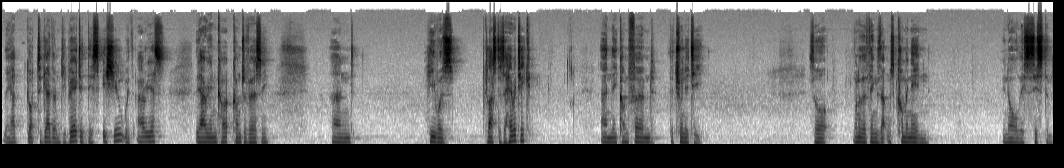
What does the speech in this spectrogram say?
they had got together and debated this issue with Arius, the Arian controversy. And he was classed as a heretic, and they confirmed the Trinity. So, one of the things that was coming in in all this system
